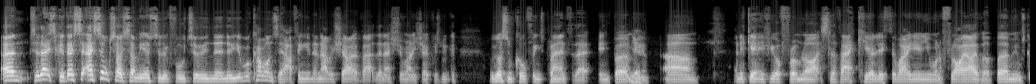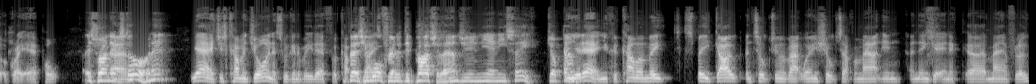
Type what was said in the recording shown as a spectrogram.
um, so that's good. That's that's also something else to look forward to in the new year. We'll come on to that, I think, in another show about the National Running Show because we we got some cool things planned for that in Birmingham. Um, and again, if you're from like Slovakia, Lithuania, and you want to fly over, Birmingham's got a great airport. It's right next Um, door, isn't it? Yeah, just come and join us. We're going to be there for a couple Bet of you days. walk through the departure lounge, you're in the NEC. Job and done. you're there, you could come and meet Speed Goat and talk to him about wearing shorts up a mountain and then getting a uh, man flu.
